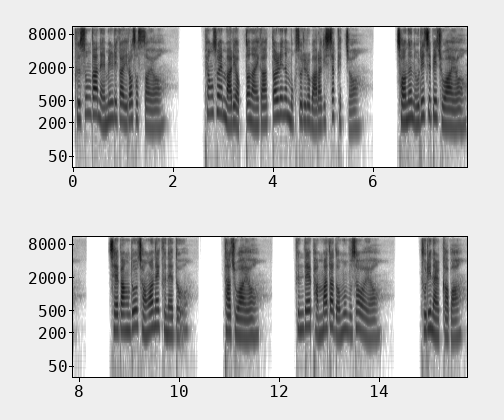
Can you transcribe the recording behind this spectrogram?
그 순간 에밀리가 일어섰어요. 평소엔 말이 없던 아이가 떨리는 목소리로 말하기 시작했죠. 저는 우리 집이 좋아요. 제 방도 정원의 그네도 다 좋아요. 근데 밤마다 너무 무서워요. 불이 날까봐.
